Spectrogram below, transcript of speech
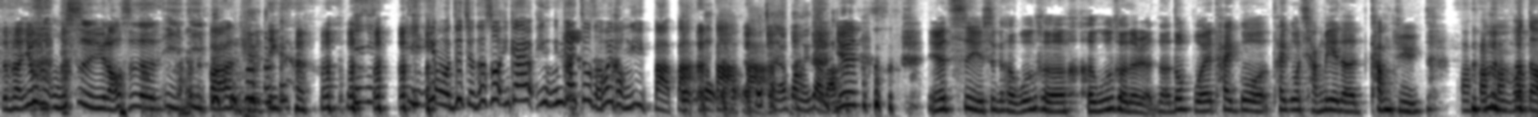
怎么样，又是无视于老师的意意发决定。因因因为我就觉得说应该应应该作者会同意吧吧吧吧。我想要放一下吧。因为因为赤羽是个很温和很温和的人呢，都不会太过太过强烈的抗拒。嗯，我懂。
